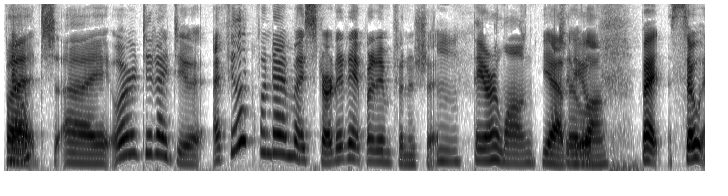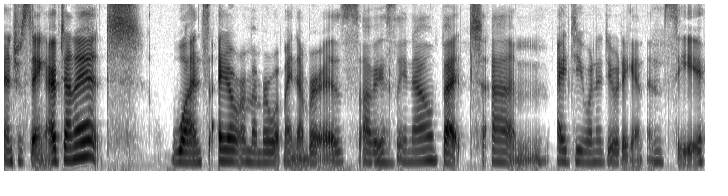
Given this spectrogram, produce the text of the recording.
but I or did I do it? I feel like one time I started it, but I didn't finish it. Mm, they are long. Yeah, they're do, long. But so interesting. I've done it once. I don't remember what my number is, obviously, now, but um, I do want to do it again and see.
